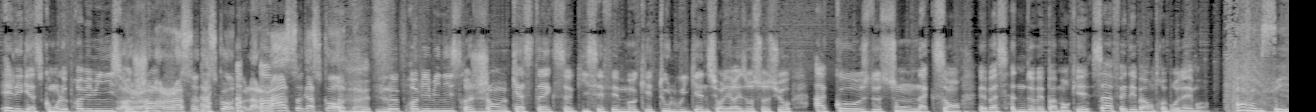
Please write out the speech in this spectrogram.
et les Gascons. Le Premier ministre La, Jean... la race gasconne, la race gasconne. Le Premier ministre Jean Castex qui s'est fait moquer tout le week-end sur les réseaux sociaux à cause de son accent. Eh ben, ça ne devait pas manquer. Ça a fait débat entre Brunet et moi. RMC.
